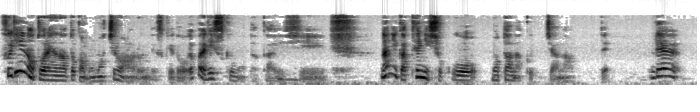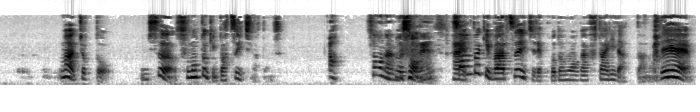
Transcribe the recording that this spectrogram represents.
フリーのトレーナーとかももちろんあるんですけど、やっぱりリスクも高いし、何か手に職を持たなくっちゃなって。で、まあちょっと、実はその時バツイチだったんですそうなんよ。ですねそうなんです。。はいその。時バツイチで子供が二人だったので、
